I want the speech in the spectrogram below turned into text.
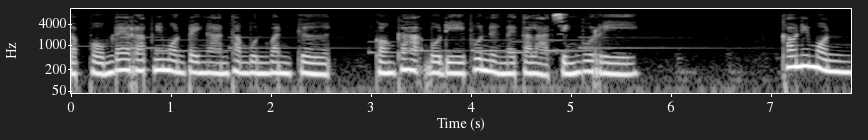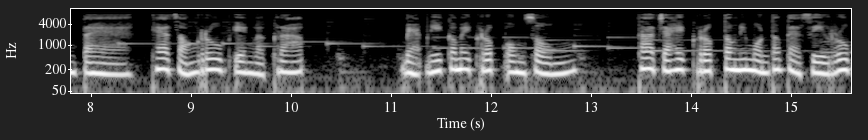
กับผมได้รับนิมนต์ไปงานทำบุญวันเกิดของขหบดีผู้หนึ่งในตลาดสิงห์บุรี เขานิมนต์แต่แค่สองรูปเองล่ะครับ แบบนี้ก็ไม่ครบองค์สงฆ์ถ้าจะให้ครบต้องนิมนต์ตั้งแต่สี่รูป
